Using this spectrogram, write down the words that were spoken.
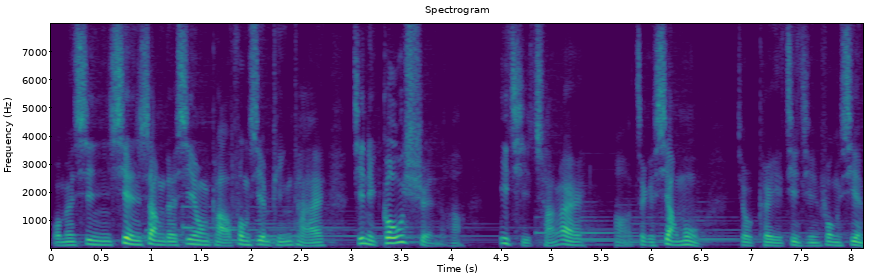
我们信线上的信用卡奉献平台，请你勾选哈，一起传爱啊这个项目就可以进行奉献。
